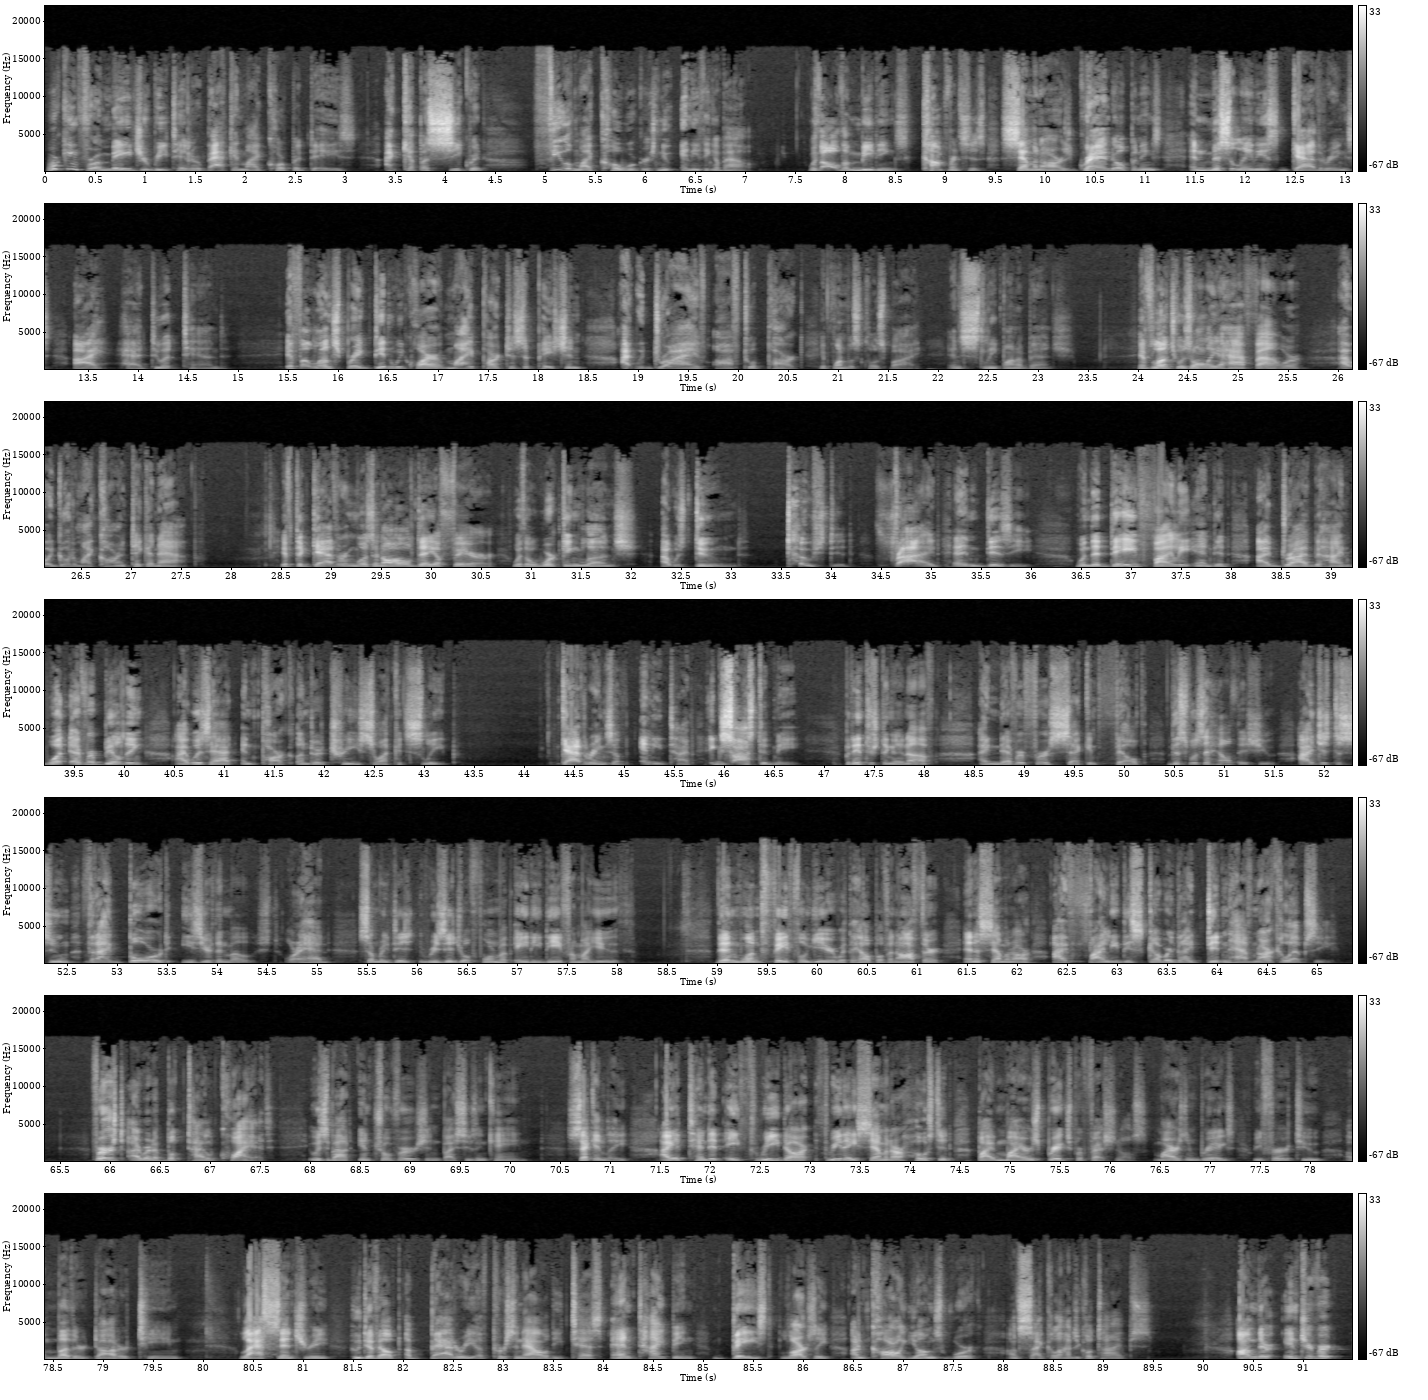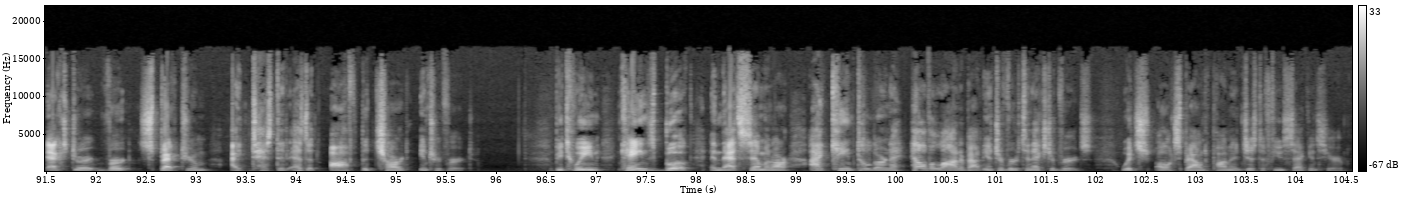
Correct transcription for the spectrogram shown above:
Working for a major retailer back in my corporate days, I kept a secret few of my coworkers knew anything about. With all the meetings, conferences, seminars, grand openings, and miscellaneous gatherings I had to attend, if a lunch break didn't require my participation, I would drive off to a park if one was close by and sleep on a bench. If lunch was only a half hour, I would go to my car and take a nap. If the gathering was an all day affair with a working lunch, I was doomed, toasted, fried, and dizzy when the day finally ended, I'd drive behind whatever building I was at and park under a tree so I could sleep. Gatherings of any type exhausted me. But interestingly enough, I never for a second felt this was a health issue. I just assumed that I bored easier than most, or I had some residual form of ADD from my youth. Then, one fateful year, with the help of an author and a seminar, I finally discovered that I didn't have narcolepsy. First, I read a book titled Quiet. It was about introversion by Susan Cain. Secondly, I attended a three day seminar hosted by Myers Briggs professionals. Myers and Briggs refer to a mother daughter team last century who developed a battery of personality tests and typing based largely on Carl Jung's work on psychological types. On their introvert extrovert spectrum, I tested as an off the chart introvert. Between Cain's book and that seminar, I came to learn a hell of a lot about introverts and extroverts, which I'll expound upon in just a few seconds here.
